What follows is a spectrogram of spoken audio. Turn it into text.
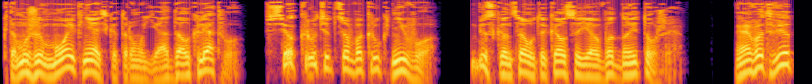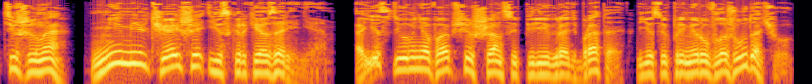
к тому же мой князь, которому я дал клятву. Все крутится вокруг него. Без конца утыкался я в одно и то же. А в ответ тишина, ни мельчайшей искорки озарения. А если у меня вообще шансы переиграть брата, если, к примеру, вложу удачу?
